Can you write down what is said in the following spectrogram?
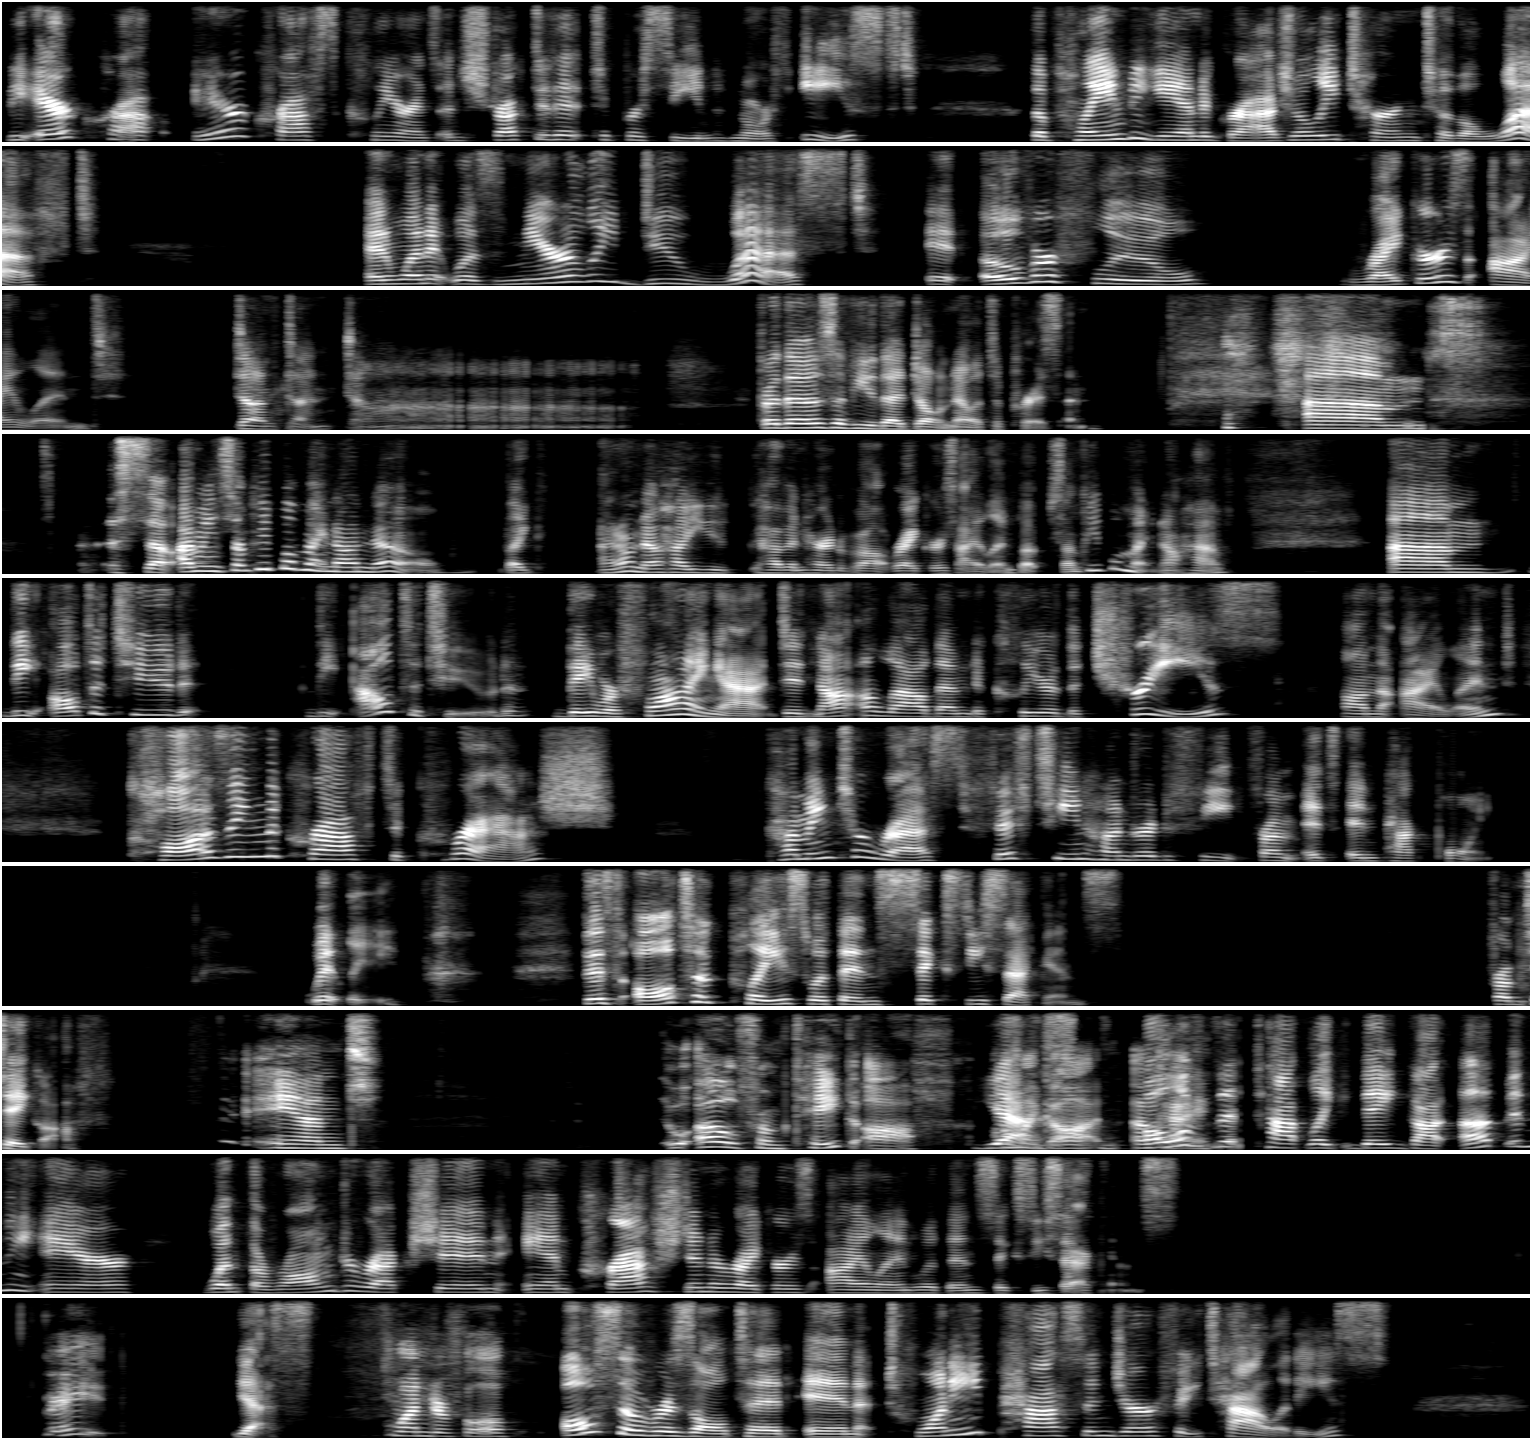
The aircraft aircraft's clearance instructed it to proceed northeast. The plane began to gradually turn to the left. And when it was nearly due west, it overflew Rikers Island. Dun dun dun. For those of you that don't know, it's a prison. um so I mean some people might not know. Like I don't know how you haven't heard about Rikers Island, but some people might not have. Um the altitude the altitude they were flying at did not allow them to clear the trees on the island, causing the craft to crash, coming to rest 1,500 feet from its impact point. Whitley, this all took place within 60 seconds from takeoff. And oh, from takeoff. Yes. Oh my god. Okay. All of the top, like they got up in the air, went the wrong direction, and crashed into Rikers Island within 60 seconds. Great. Yes. Wonderful. Also resulted in 20 passenger fatalities,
